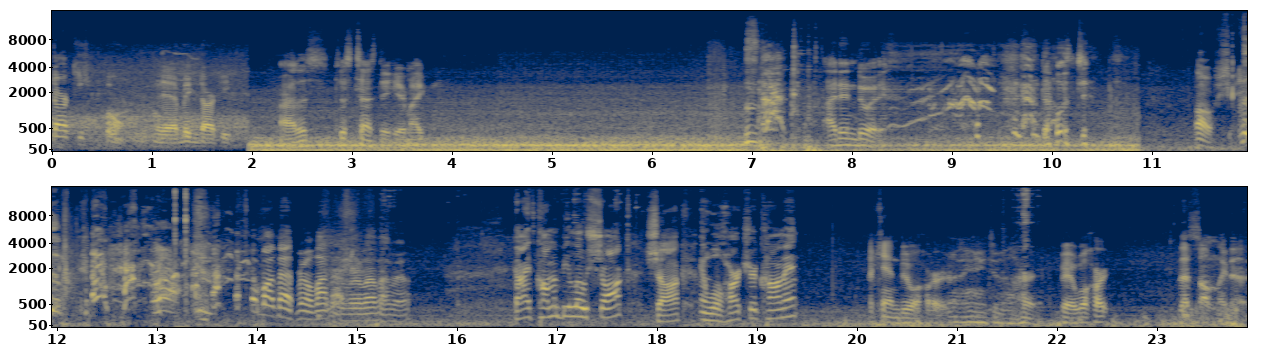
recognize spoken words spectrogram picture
darky. Boom. Yeah, big darky. All right, let's just test it here, Mike. I didn't do it. that was just. Oh shit. my bad, bro. My bad, bro. My bad, bro. Guys, comment below shock, Shock. and we'll heart your comment. I can't do a heart. I think I need to do a heart. Yeah, we'll heart. That's something like that.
